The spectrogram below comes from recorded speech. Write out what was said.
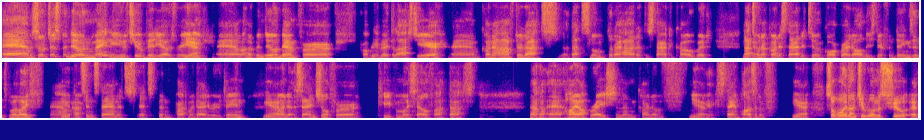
Um, so I've just been doing mainly YouTube videos, really, um, and I've been doing them for probably about the last year. Um, kind of after that that slump that I had at the start of COVID, that's Yeah. when I kind of started to incorporate all these different things into my life. Um, Yeah. And since then, it's it's been part of my daily routine. Yeah, find it essential for keeping myself at that that uh, high operation and kind of yeah. staying positive. Yeah. So why don't you run us through a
